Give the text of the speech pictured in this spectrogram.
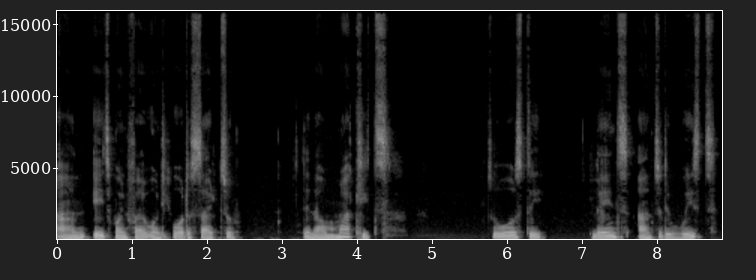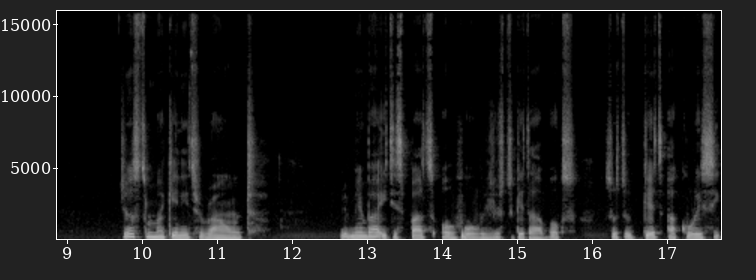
and 8.5 on the other side too. Then i'll mark it towards the length and to the waist just marking it round. Remember it is part of what we use to get our box. So to get accuracy.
